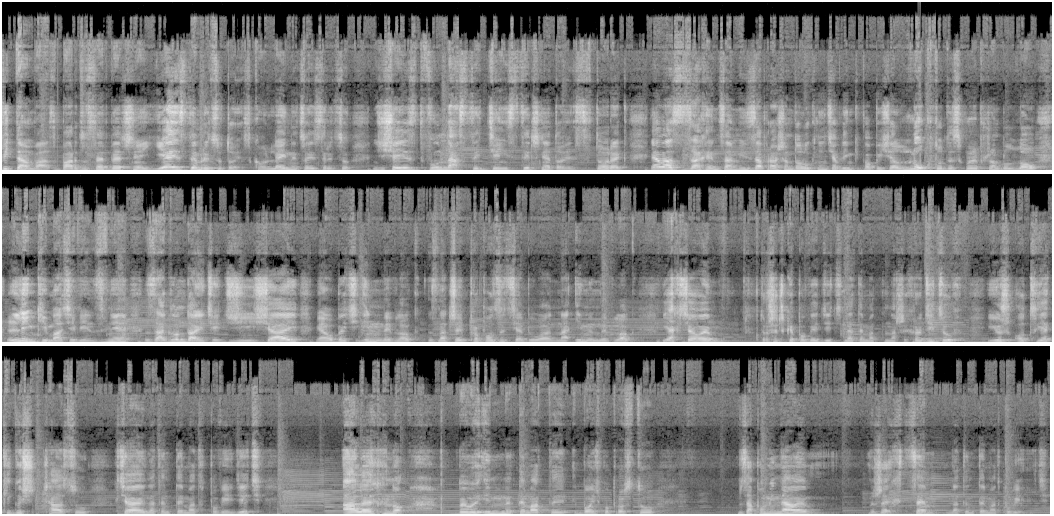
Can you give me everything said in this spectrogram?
Witam Was bardzo serdecznie, ja jestem Rycu, to jest kolejny co jest Rycu. Dzisiaj jest 12 dzień stycznia, to jest wtorek. Ja Was zachęcam i zapraszam do luknięcia w linki w opisie, look to description below, linki macie więc w nie zaglądajcie. Dzisiaj miał być inny vlog, znaczy propozycja była na inny vlog. Ja chciałem troszeczkę powiedzieć na temat naszych rodziców. Już od jakiegoś czasu chciałem na ten temat powiedzieć, ale no, były inne tematy, bądź po prostu zapominałem, że chcę na ten temat powiedzieć.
